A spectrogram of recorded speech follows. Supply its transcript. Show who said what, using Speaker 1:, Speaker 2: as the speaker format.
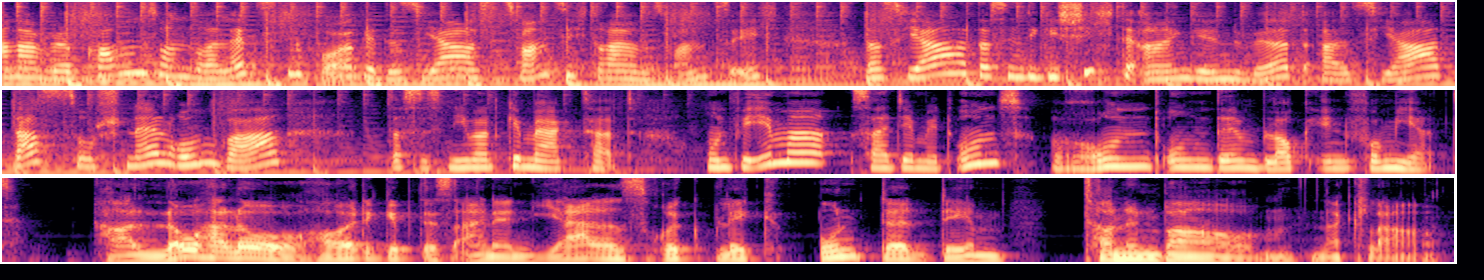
Speaker 1: Maisianer, willkommen zu unserer letzten Folge des Jahres 2023. Das Jahr, das in die Geschichte eingehen wird, als Jahr, das so schnell rum war, dass es niemand gemerkt hat. Und wie immer seid ihr mit uns rund um den Blog informiert.
Speaker 2: Hallo, hallo, heute gibt es einen Jahresrückblick unter dem Tonnenbaum. Na klar.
